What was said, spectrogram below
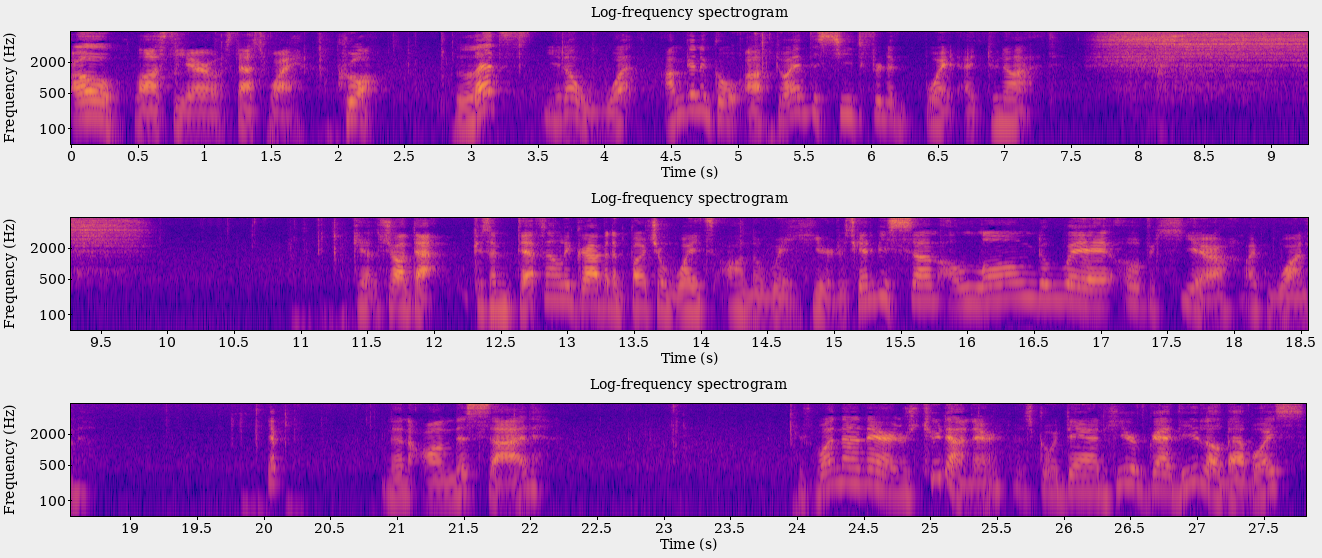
Oh, lost the arrows. That's why. Cool. Let's... You know what? I'm going to go up. Do I have the seed for the... Wait, I do not. Okay, let's drop that because I'm definitely grabbing a bunch of whites on the way here. There's going to be some along the way over here, like one. Yep. And then on this side, there's one down there. There's two down there. Let's go down here grab these little bad boys.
